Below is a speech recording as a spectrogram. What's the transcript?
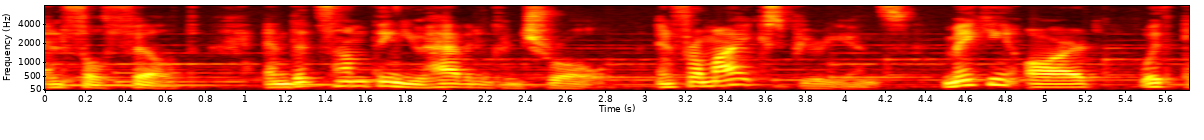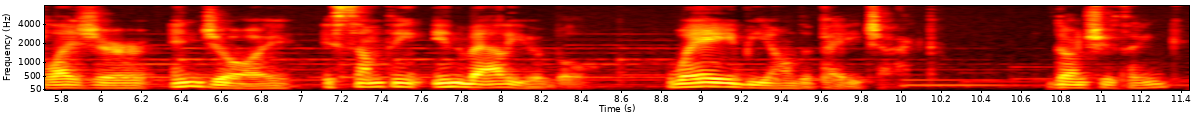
and fulfilled, and that's something you have in control. And from my experience, making art with pleasure and joy is something invaluable, way beyond the paycheck. Don't you think?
